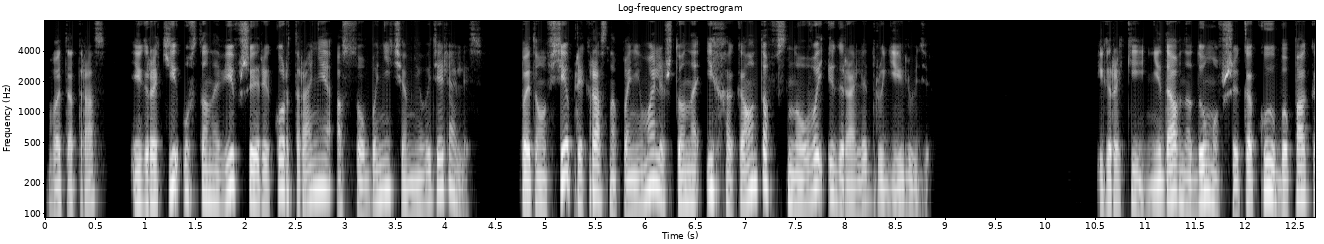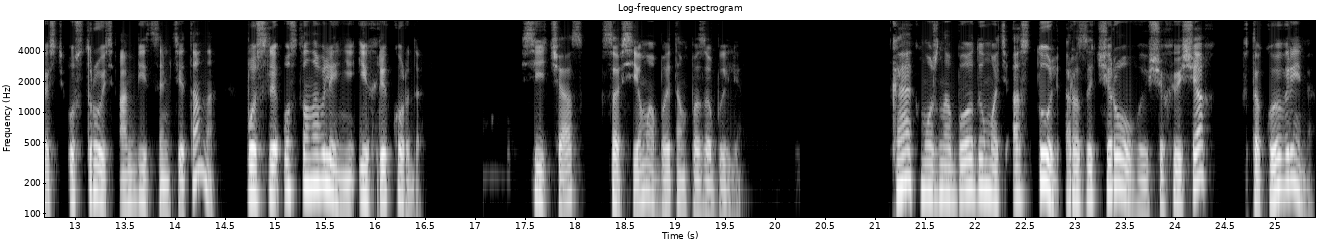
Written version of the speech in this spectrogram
В этот раз игроки, установившие рекорд ранее, особо ничем не выделялись. Поэтому все прекрасно понимали, что на их аккаунтах снова играли другие люди. Игроки, недавно думавшие, какую бы пакость устроить амбициям Титана после установления их рекорда, сейчас совсем об этом позабыли. Как можно было думать о столь разочаровывающих вещах в такое время?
